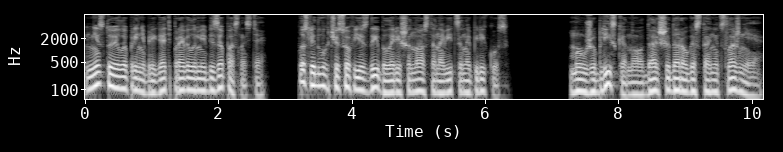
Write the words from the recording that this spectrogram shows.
не стоило пренебрегать правилами безопасности. После двух часов езды было решено остановиться на перекус. «Мы уже близко, но дальше дорога станет сложнее»,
